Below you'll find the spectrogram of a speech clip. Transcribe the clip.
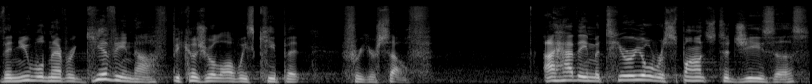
then you will never give enough because you'll always keep it for yourself. I have a material response to Jesus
